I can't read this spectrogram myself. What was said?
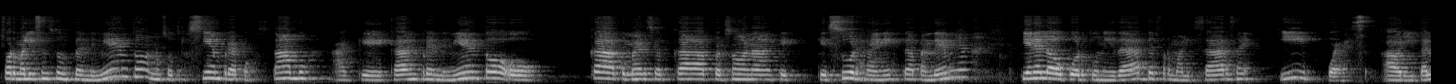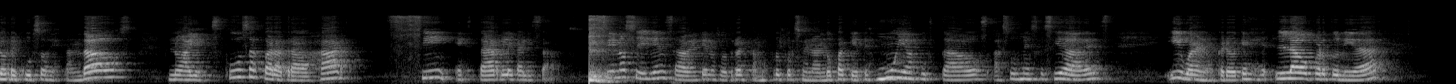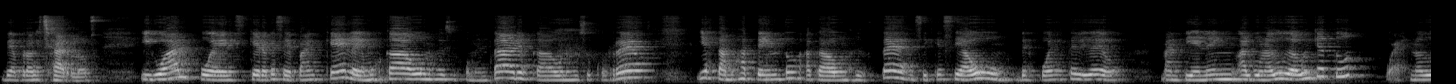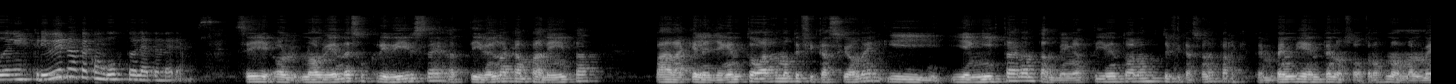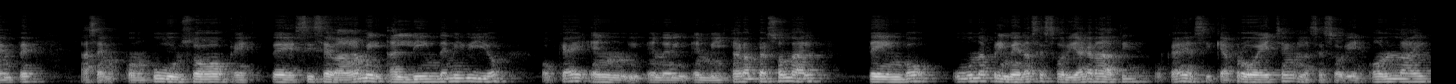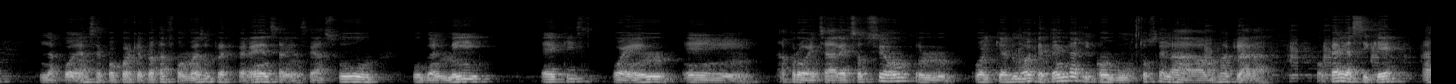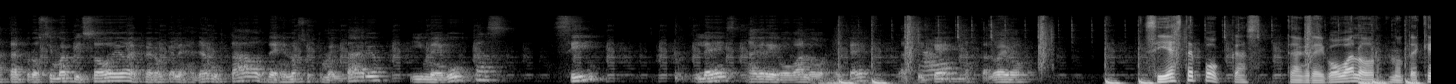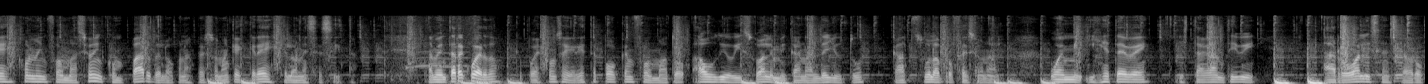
formalicen su emprendimiento. Nosotros siempre apostamos a que cada emprendimiento o cada comercio, cada persona que, surja en esta pandemia tiene la oportunidad de formalizarse y pues ahorita los recursos están dados, no hay excusas para trabajar sin estar legalizados. Si nos siguen, saben que nosotros estamos proporcionando paquetes muy ajustados a sus necesidades y bueno, creo que es la oportunidad de aprovecharlos. Igual, pues quiero que sepan que leemos cada uno de sus comentarios, cada uno de sus correos y estamos atentos a cada uno de ustedes. Así que si aún después de este video mantienen alguna duda o inquietud, pues no duden en escribirnos que con gusto le atenderemos. Sí, no olviden de suscribirse, activen la campanita para que le lleguen todas las notificaciones y, en Instagram también activen todas las notificaciones para que estén pendientes. Nosotros normalmente hacemos concursos, este, si se van a mi, al link de mi bio, ¿ok? En, en, mi Instagram personal tengo una primera asesoría gratis, ¿ok? Así que aprovechen, la asesoría online, la pueden hacer por cualquier plataforma de su preferencia, bien sea Zoom, Google Meet, X, pueden eh, aprovechar esa opción en cualquier duda que tengan y con gusto se la vamos a aclarar. ¿ok? Así que hasta el próximo episodio, espero que les haya gustado, déjenos sus comentarios y me gustas si les agregó valor, ¿ok? Así que hasta luego. Si este podcast te agregó valor, no te quejes con la información y compártelo con las personas que crees que lo necesitan. También te recuerdo que puedes conseguir este podcast en formato audiovisual en mi canal de YouTube, Cápsula Profesional, o en mi IGTV, Instagram TV, arroba licenciado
